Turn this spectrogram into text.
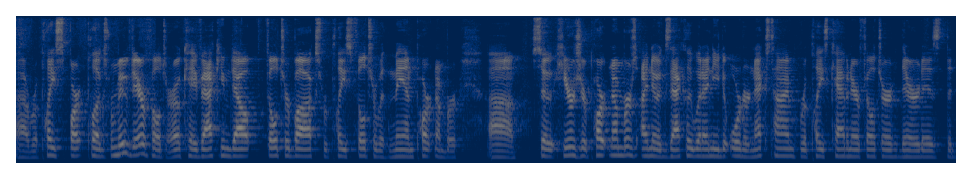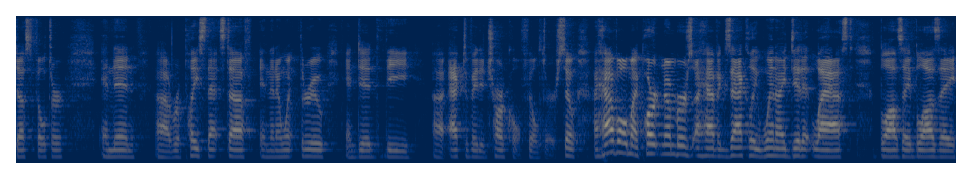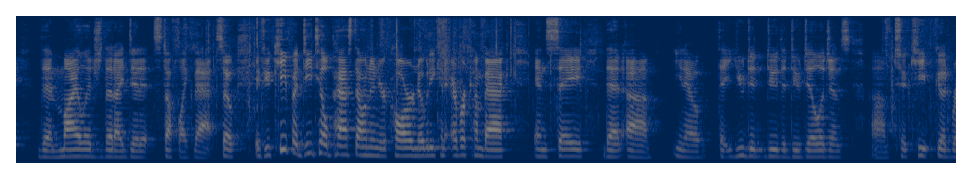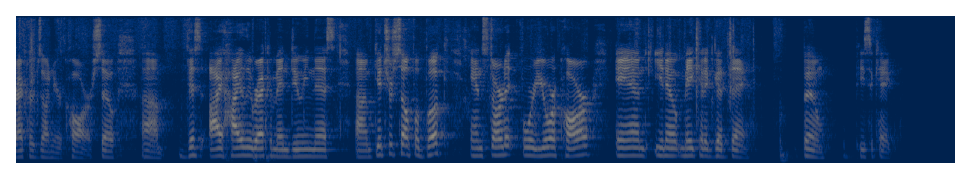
Uh, replace spark plugs, removed air filter. Okay, vacuumed out filter box, replace filter with MANN part number. Uh, so here's your part numbers. I know exactly what I need to order next time. Replace cabin air filter. There it is, the dust filter. And then uh, replace that stuff. And then I went through and did the uh, activated charcoal filter. So I have all my part numbers. I have exactly when I did it last, blase, blase, the mileage that I did it, stuff like that. So if you keep a detailed pass down in your car, nobody can ever come back and say that uh, you know that you didn't do the due diligence um, to keep good records on your car. So um, this I highly recommend doing this. Um, get yourself a book and start it for your car, and you know make it a good thing. Boom, piece of cake.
